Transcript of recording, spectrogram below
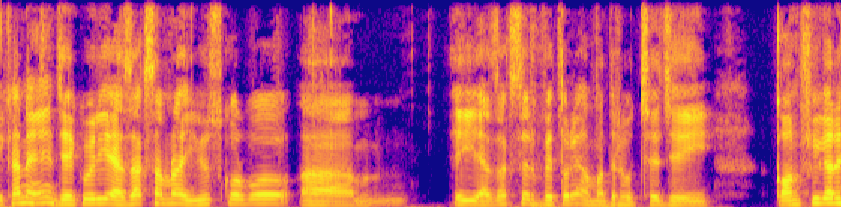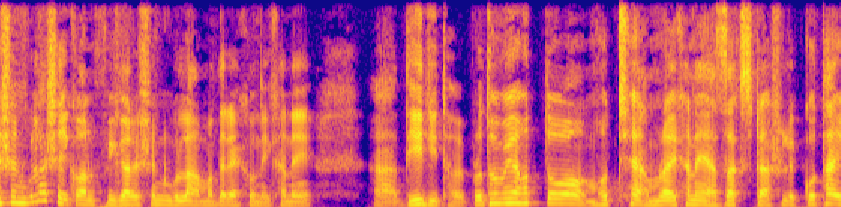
এখানে যে কোয়েরি অ্যাজাক্স আমরা ইউজ করব এই অ্যাজাক্সের ভেতরে আমাদের হচ্ছে যেই কনফিগারেশনগুলো সেই কনফিগারেশনগুলো আমাদের এখন এখানে দিয়ে দিতে হবে। প্রথমে হতো, হচ্ছে আমরা এখানে অ্যাজাক্সটা আসলে কোথায়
